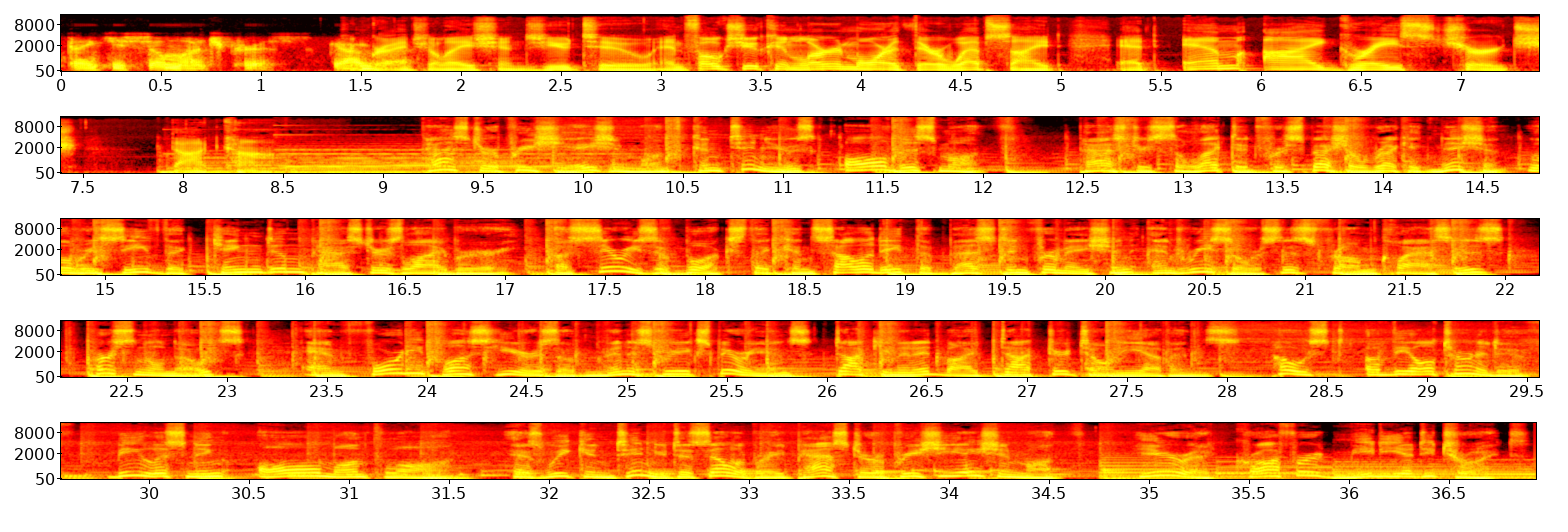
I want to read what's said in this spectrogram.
Thank you so much, Chris. God Congratulations, bless. you too. And folks, you can learn more at their website at migracechurch.com. Pastor Appreciation Month continues all this month. Pastors selected for special recognition will receive the Kingdom Pastors Library, a series of books that consolidate the best information and resources from classes, personal notes, and 40 plus years of ministry experience documented by Dr. Tony Evans, host of The Alternative. Be listening all month long as we continue to celebrate Pastor Appreciation Month here at Crawford Media Detroit.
